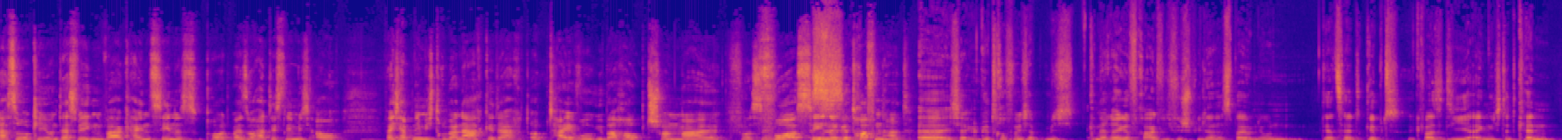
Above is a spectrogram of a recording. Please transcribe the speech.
Ach so, okay, und deswegen war kein Szene-Support, weil so hatte ich es nämlich auch. Weil ich habe nämlich drüber nachgedacht, ob Taiwo überhaupt schon mal Vor Szene. vor Szene getroffen hat. Äh, ich habe getroffen, ich habe mich generell gefragt, wie viele Spieler es bei Union derzeit gibt, quasi die eigentlich das kennen,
